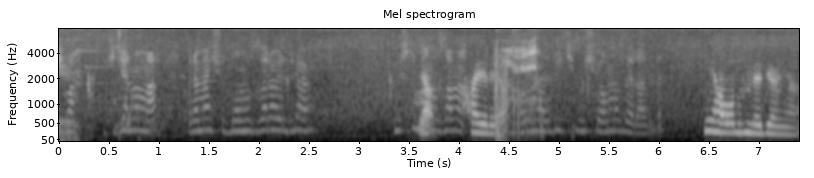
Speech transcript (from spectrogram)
Eyvah. iki canım var. Ben hemen şu domuzları öldürüyorum. Ya Müslümanız ama hayır ya. sorun olduğu için bir şey olmaz herhalde. Ya oğlum ne diyorsun ya?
